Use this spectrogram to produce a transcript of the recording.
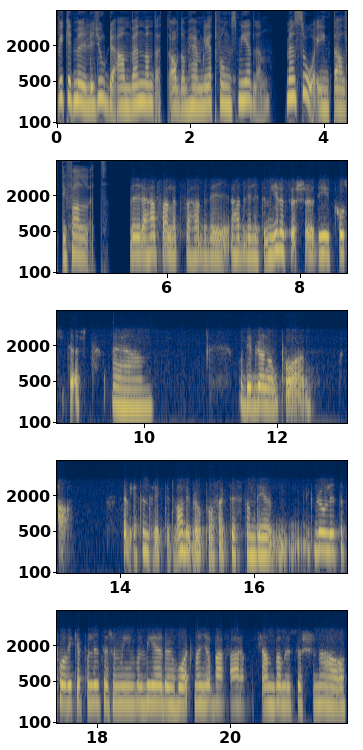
vilket möjliggjorde användandet av de hemliga tvångsmedlen. Men så är inte alltid fallet. I det här fallet så hade vi, hade vi lite mer resurser och det är ju positivt. Um, och det beror nog på ja, Jag vet inte riktigt vad det beror på faktiskt. Om det, det beror lite på vilka poliser som är involverade och hur hårt man jobbar för att få fram de resurserna och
